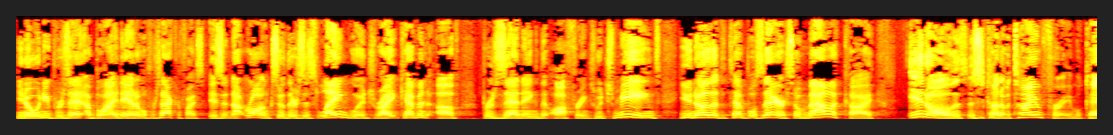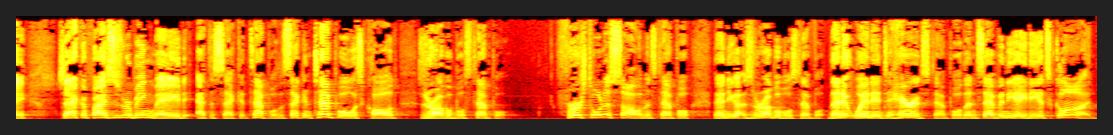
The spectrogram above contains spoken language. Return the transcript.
You know, when you present a blind animal for sacrifice, is it not wrong? So there's this language, right, Kevin, of presenting the offerings, which means you know that the temple's there. So Malachi in all this, this is kind of a time frame, okay? Sacrifices were being made at the second temple. The second temple was called Zerubbabel's temple. First one is Solomon's temple, then you got Zerubbabel's temple. Then it went into Herod's temple, then 70 AD it's gone.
